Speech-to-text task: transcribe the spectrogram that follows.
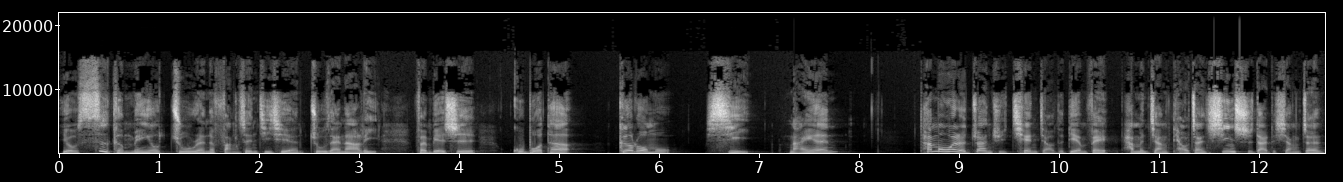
有四个没有主人的仿生机器人住在那里，分别是古伯特、戈洛姆、系、奈恩。他们为了赚取欠缴的电费，他们将挑战新时代的象征，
